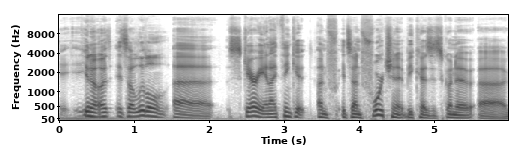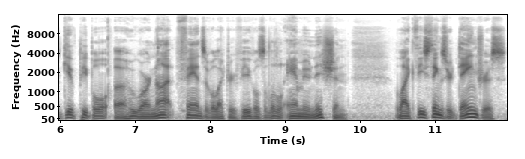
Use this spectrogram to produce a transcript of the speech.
you know, it's a little uh, scary, and I think it it's unfortunate because it's going to uh, give people uh, who are not fans of electric vehicles a little ammunition. Like these things are dangerous,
